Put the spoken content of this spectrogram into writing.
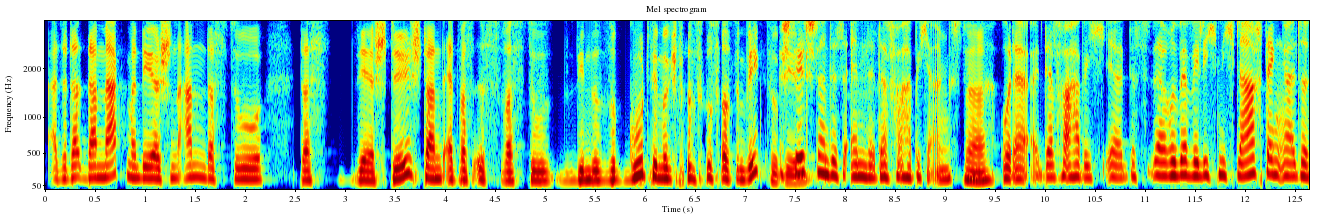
also da, da merkt man dir ja schon an, dass du, dass der Stillstand etwas ist, was du, dem du so gut wie möglich versuchst, aus dem Weg zu gehen. Stillstand ist Ende, davor habe ich Angst. Ja. Oder davor habe ich, äh, das, darüber will ich nicht nachdenken. Also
